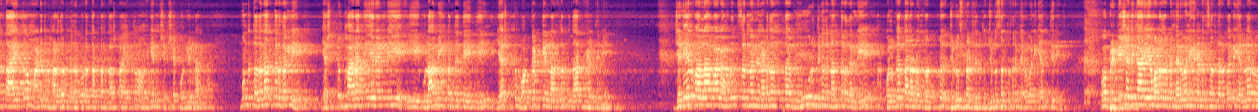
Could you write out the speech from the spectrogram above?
ಅಂತ ಆಯಿತು. ಮಾಡಿದ ಬಹಳ ದೊಡ್ಡ ಘನಘೋರ ತಪ್ಪಂತ ಅಷ್ಟ ಆಯಿತು. ಅವನಿಗೇನು ಶಿಕ್ಷೆ ಕೊಡಲಿಲ್ಲ. ಮುಂದೆ ತದನಂತರದಲ್ಲಿ ಎಷ್ಟು ಭಾರತೀಯರಲ್ಲಿ ಈ ಗುಲಾಮಿ ಪದ್ಧತಿ ಐತಿ, ಎಷ್ಟು ಒಗ್ಗಟ್ಟಿಲ್ಲ ಅನ್ನೋದಕ್ಕೆ ಉದಾಹರಣೆ ಹೇಳ್ತೀನಿ. ಜಲಿಯನ್ ವಾಲಾಬಾಗ್ ಅಮೃತ್ಸರ್ನಲ್ಲಿ ನಡೆದಂಥ ಮೂರು ದಿನದ ನಂತರದಲ್ಲಿ ಕೋಲ್ಕತ್ತಾನಲ್ಲಿ ಒಂದು ದೊಡ್ಡ ಜುಲೂಸ್ ನಡೆದಿತ್ತು. ಜುಲೂಸ್ ಅಂತಂದ್ರೆ ಮೆರವಣಿಗೆ ಅಂತೀರಿ. ಒಬ್ಬ ಬ್ರಿಟಿಷ್ ಅಧಿಕಾರಿಯ ಬಹಳ ದೊಡ್ಡ ಮೆರವಣಿಗೆ ನಡೆದ ಸಂದರ್ಭದಲ್ಲಿ ಎಲ್ಲರೂ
